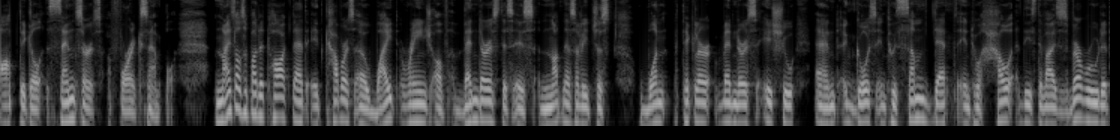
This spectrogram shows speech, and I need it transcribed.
optical sensors, for example. Nice also about the talk that it covers a wide range of vendors. This is not necessarily just one particular vendor's issue and goes into some depth into how these devices were rooted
